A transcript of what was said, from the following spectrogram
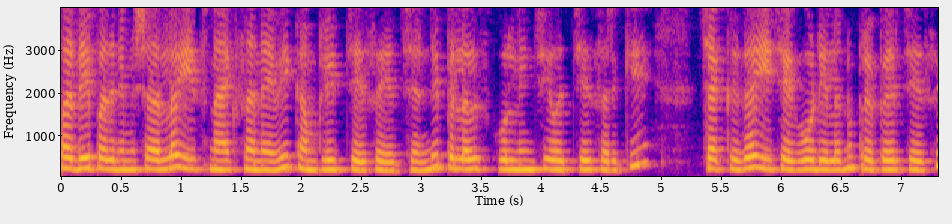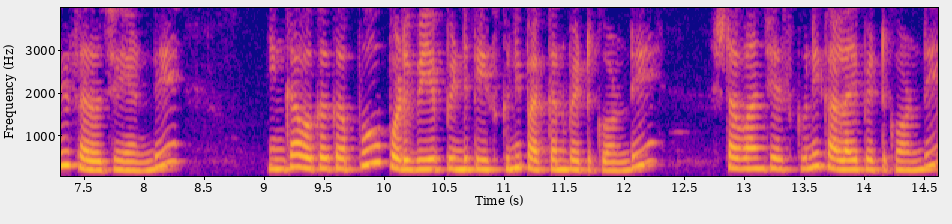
పదే పది నిమిషాల్లో ఈ స్నాక్స్ అనేవి కంప్లీట్ చేసేయచ్చండి. పిల్లలు స్కూల్ నుంచి వచ్చేసరికి చక్కగా ఈ చెగోడీలను ప్రిపేర్ చేసి సర్వ్ చేయండి. ఇంకా ఒక కప్పు పొడి బియ్య పిండి తీసుకుని పక్కన పెట్టుకోండి. స్టవ్ ఆన్ చేసుకుని కళాయి పెట్టుకోండి.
